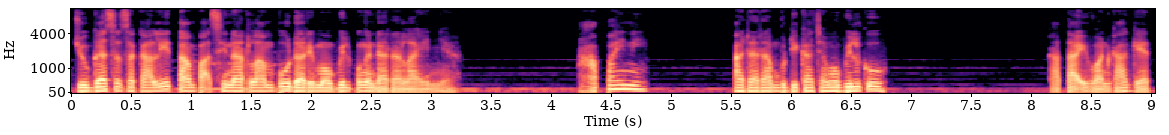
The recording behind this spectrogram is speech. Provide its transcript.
Juga sesekali tampak sinar lampu dari mobil pengendara lainnya. Apa ini? Ada rambut di kaca mobilku. Kata Iwan kaget.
